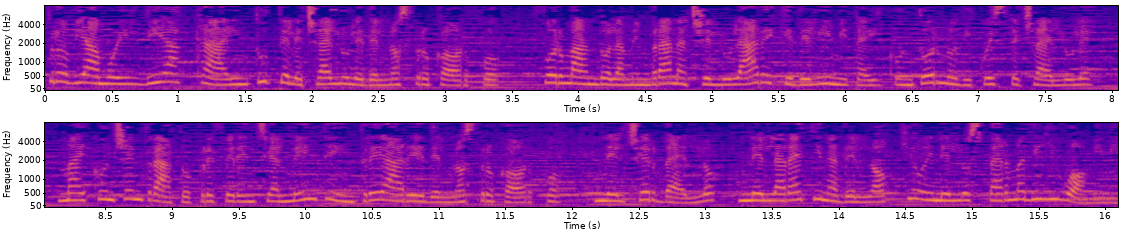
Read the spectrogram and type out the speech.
Troviamo il DHA in tutte le cellule del nostro corpo, formando la membrana cellulare che delimita il contorno di queste cellule, ma è concentrato preferenzialmente in tre aree del nostro corpo, nel cervello, nella retina dell'occhio e nello sperma degli uomini.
